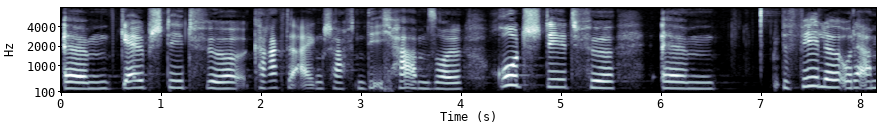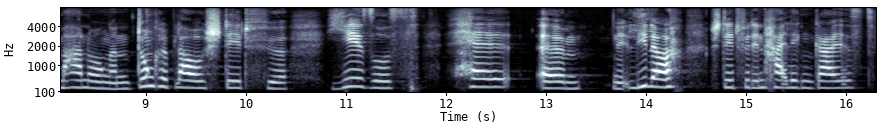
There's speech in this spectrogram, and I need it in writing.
ähm, gelb steht für Charaktereigenschaften, die ich haben soll, rot steht für ähm, Befehle oder Ermahnungen. Dunkelblau steht für Jesus. Hell, ähm, nee, lila steht für den Heiligen Geist.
